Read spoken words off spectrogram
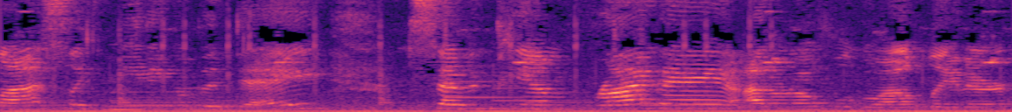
last like meeting of the day, 7 p.m. Friday. I don't know if we'll go out later.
